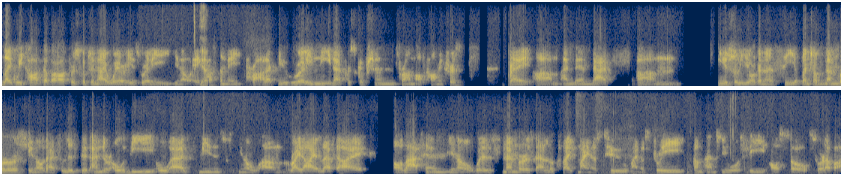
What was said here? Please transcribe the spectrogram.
like we talked about, prescription eyewear is really, you know, a Yep. custom-made product. You really need that prescription from optometrists, right? Um, and then that's um, usually you're gonna see a bunch of numbers, you know, that's listed under OD. OS means, you know, um, right eye, left eye, or Latin, you know, with numbers that look like minus two, minus three. Sometimes you will see also sort of uh,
